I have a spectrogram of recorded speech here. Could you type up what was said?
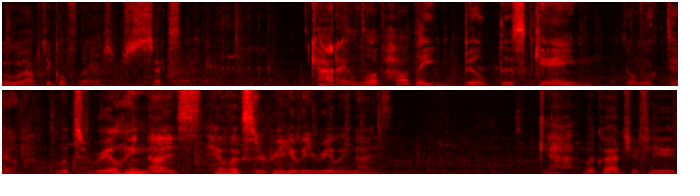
Ooh, optical flares are sexy. God, I love how they built this game. Don't look down. It looks really nice. It looks really, really nice. God, look at you. If you,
